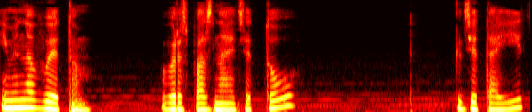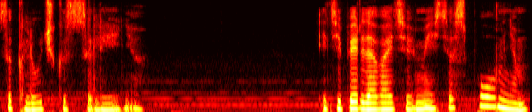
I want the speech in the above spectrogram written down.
Именно в этом вы распознаете то, где таится ключ к исцелению. И теперь давайте вместе вспомним,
